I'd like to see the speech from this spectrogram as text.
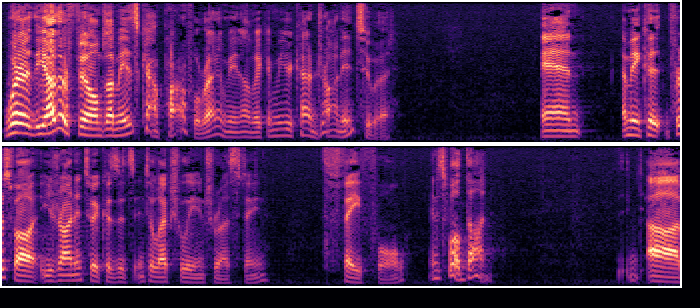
Where the other films, I mean, it's kind of powerful, right? I mean, I'm like, I mean, you're kind of drawn into it. And, I mean, first of all, you're drawn into it because it's intellectually interesting, it's faithful, and it's well done. Uh,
